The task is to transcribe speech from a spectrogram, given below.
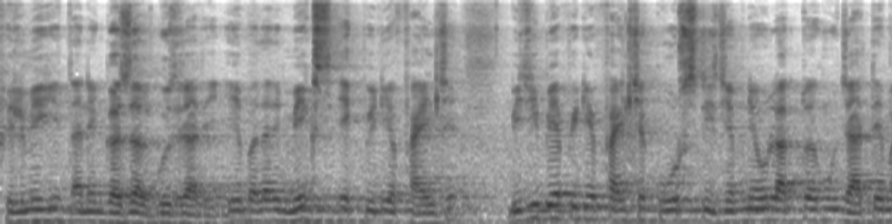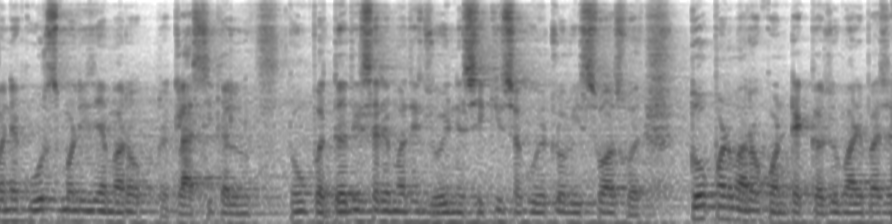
ફિલ્મી ગીત અને ગઝલ ગુજરાતી. એ બધાની મિક્સ એક પીડીએફ ફાઇલ છે. બીજી બે પીડીએફ ફાઇલ છે કોર્સની. જેમને એવું લાગતું હોય હું જાતે મને કોર્સ મળી જાય મારો ક્લાસિકલનો, તો હું પદ્ધતિસર એમાંથી જોઈને શીખી શકું એટલો વિશ્વાસ હોય, તો પણ મારો કોન્ટેક્ટ કરજો. મારી પાસે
